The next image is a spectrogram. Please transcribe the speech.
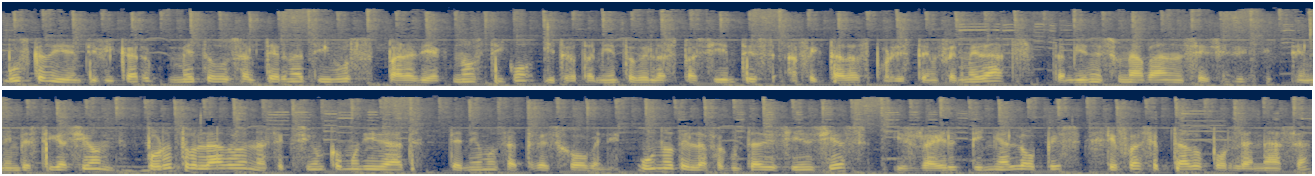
Buscan identificar métodos alternativos para diagnóstico y tratamiento de las pacientes afectadas por esta enfermedad. También es un avance en la investigación. Por otro lado, en la sección comunidad tenemos a tres jóvenes. Uno de la Facultad de Ciencias, Israel Piña López, que fue aceptado por la NASA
